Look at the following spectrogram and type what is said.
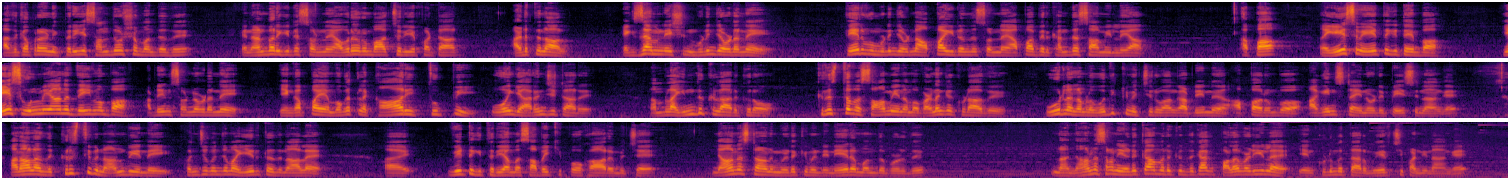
அதுக்கப்புறம் எனக்கு பெரிய சந்தோஷம் வந்தது. என் நண்பர்கிட்ட சொன்னேன் அவரும் ரொம்ப ஆச்சரியப்பட்டார். அடுத்த நாள் எக்ஸாமினேஷன் முடிஞ்ச உடனே தேர்வு முடிஞ்ச உடனே அப்பா கிட்ட வந்து சொன்னேன் அப்பா பேர் கந்தசாமி இல்லையா? அப்பா நான் இயேசுவை ஏற்றுக்கிட்டேன்பா இயேசு உண்மையான தெய்வம்பா. அப்படின்னு சொன்ன உடனே எங்கள் அப்பா என் முகத்தில் காரி துப்பி ஓங்கி அரைஞ்சிட்டாரு. நம்மளா இந்துக்களாக இருக்கிறோம். கிறிஸ்தவ சாமியை நம்ம வணங்கக்கூடாது. ஊரில் நம்மளை ஒதுக்கி வச்சுருவாங்க அப்படின்னு அப்பா ரொம்ப அகெயின்ஸ்டாக என்னோடு பேசினாங்க. ஆனால் அந்த கிறிஸ்துவின் அன்பு என்னை கொஞ்சம் கொஞ்சமாக ஈர்த்ததுனால வீட்டுக்கு தெரியாமல் சபைக்கு போக ஆரம்பித்தேன் ஞானஸ்தானம் எடுக்க வேண்டிய நேரம் வந்த பொழுது நான் ஞானஸ்தானம் எடுக்காமல் இருக்கிறதுக்காக பல வழியில் என் குடும்பத்தார் முயற்சி பண்ணினாங்க.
